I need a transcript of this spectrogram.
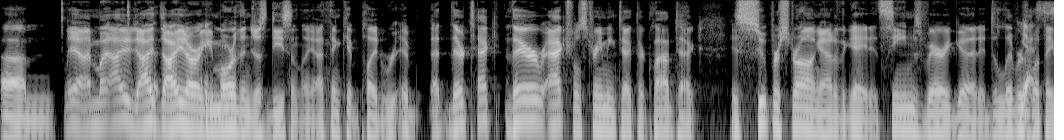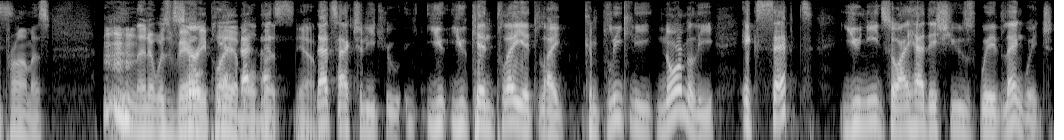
Um, yeah, I, I, I'd, I'd argue more than just decently. I think it played it, their tech, their actual streaming tech, their cloud tech is super strong out of the gate. It seems very good. It delivers Yes. what they promise, and it was very So, yeah, playable. that- but that's, yeah, that's actually true. You you can play it like completely normally, except you need. So I had issues with language.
